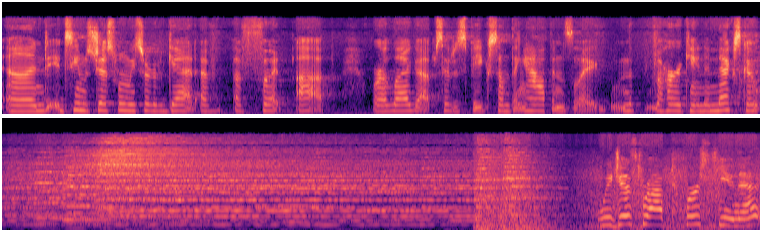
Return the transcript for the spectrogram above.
And it seems just when we sort of get a, a foot up or a leg up, so to speak, something happens like the, the hurricane in Mexico. We just wrapped first unit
